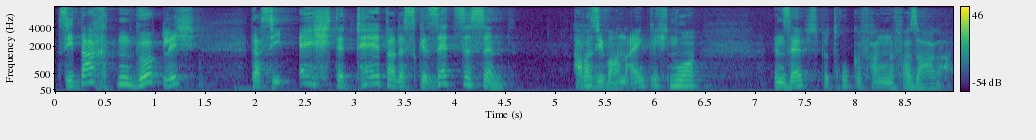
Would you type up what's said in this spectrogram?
Sie dachten wirklich, dass sie echte Täter des Gesetzes sind, aber sie waren eigentlich nur in Selbstbetrug gefangene Versager.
